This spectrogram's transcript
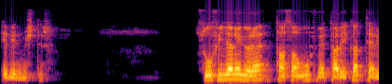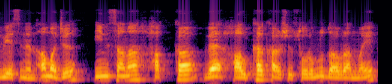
edilmiştir. Sufilere göre tasavvuf ve tarikat terbiyesinin amacı insana hakka ve halka karşı sorumlu davranmayı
